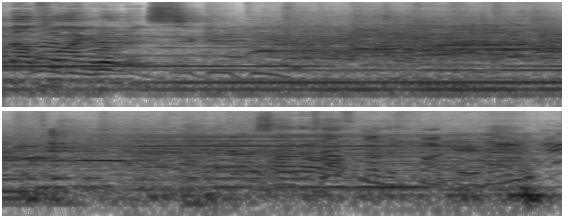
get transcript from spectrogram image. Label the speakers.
Speaker 1: about flying rodents.
Speaker 2: Tough motherfucker, man.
